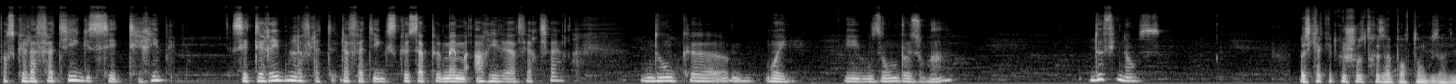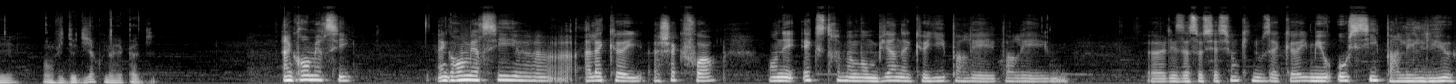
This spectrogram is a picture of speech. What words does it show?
parce que la fatigue, c'est terrible. C'est terrible la, fatigue, ce que ça peut même arriver à faire faire. Donc, euh, oui, ils ont besoin de finances. Est-ce qu'il y a quelque chose de très important que vous avez envie de dire que vous n'avez pas dit? Un grand merci. Un grand merci euh, à l'accueil. À chaque fois, on est extrêmement bien accueillis par les, par les, euh, les associations qui nous accueillent, mais aussi par les lieux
